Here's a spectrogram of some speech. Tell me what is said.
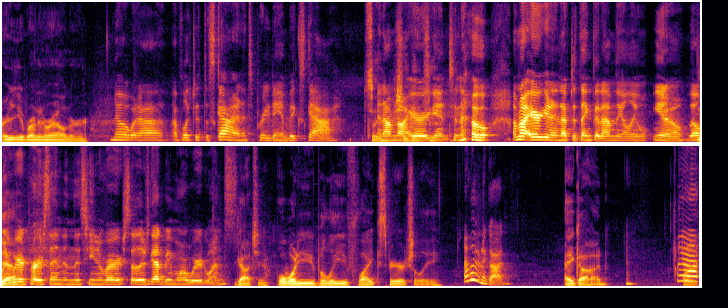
are you running around or No, but I, I've looked at the sky and it's a pretty damn big sky. So and I'm not arrogant to know. I'm not arrogant enough to think that I'm the only, you know, the only Yeah. weird person in this universe. So there's got to be more weird ones. got you? Well, what do you believe like spiritually? I believe in a god. A god? Eh,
